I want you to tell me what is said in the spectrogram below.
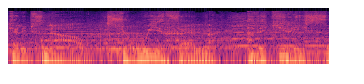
Apocalypse Now sur WeFM avec Iris.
